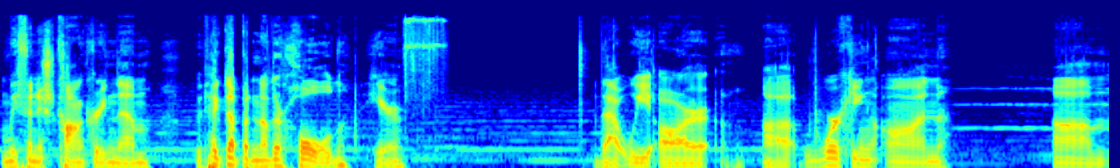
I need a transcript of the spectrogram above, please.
and we finished conquering them. We picked up another hold here that we are uh, working on. Um,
